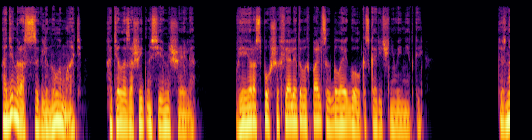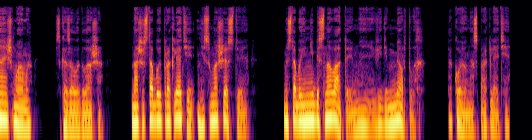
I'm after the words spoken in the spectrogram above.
Один раз заглянула мать, хотела зашить месье Мишеля. В ее распухших фиолетовых пальцах была иголка с коричневой ниткой. «Ты знаешь, мама», — сказала Глаша, — «наше с тобой проклятие не сумасшествие. Мы с тобой не бесноватые, мы видим мертвых. Такое у нас проклятие».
